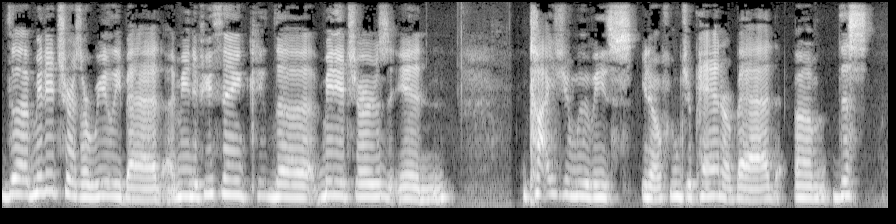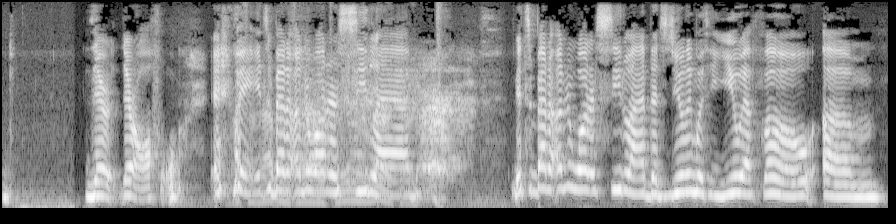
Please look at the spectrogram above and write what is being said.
the miniatures are really bad. I mean, if you think the miniatures in kaiju movies, you know, from Japan are bad, um, this they're they're awful. Anyway, it's about an underwater sea lab. It's about an underwater sea lab that's dealing with a UFO um,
